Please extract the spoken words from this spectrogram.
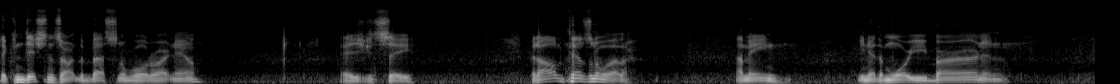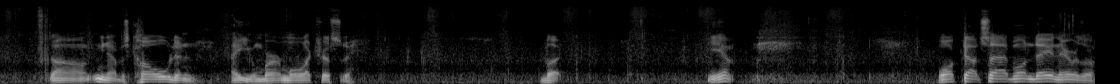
The conditions aren't the best in the world right now, as you can see. But all depends on the weather. I mean, you know, the more you burn, and uh, you know, if it's cold, and hey, you can burn more electricity. But, yep. Walked outside one day, and there was a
